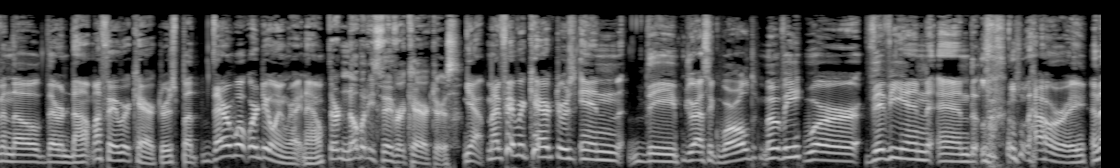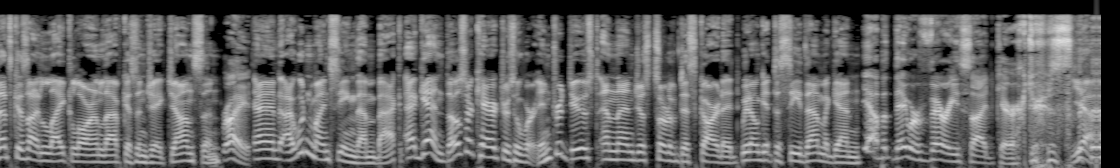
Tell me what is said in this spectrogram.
even though they're not my favorite characters, but they're what we're doing right now. They're nobody's favorite characters. Yeah, my favorite characters in the Jurassic World movie were Vivian and Lowery, and that's because I like Lauren Lapkus and Jake Johnson. Right. And I wouldn't mind seeing them back. Again, those are characters who were introduced and then just sort of discarded. We don't get to see them again. Yeah, but they were very side characters. Yeah,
